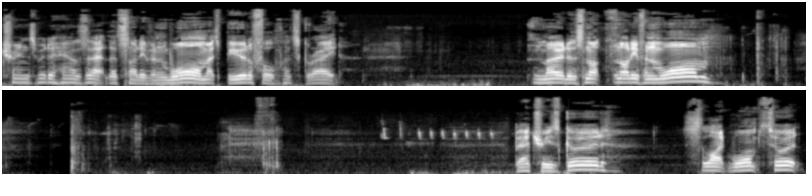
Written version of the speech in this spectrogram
transmitter, how's that? That's not even warm, that's beautiful, that's great. Motor's not, not even warm. Battery's good, slight warmth to it.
